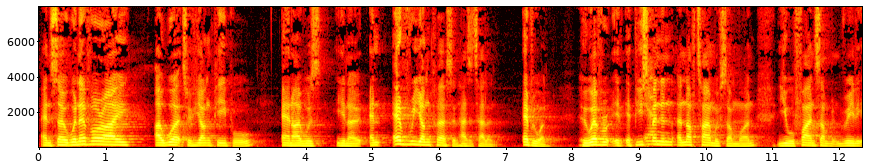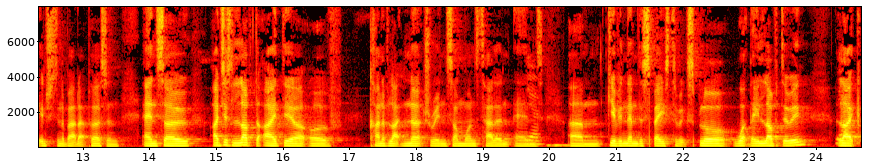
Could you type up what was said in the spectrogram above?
And so whenever I, I worked with young people and I was, you know, and every young person has a talent. Everyone. Whoever, if, if you spend en- enough time with someone, you will find something really interesting about that person. And so I just love the idea of kind of like nurturing someone's talent and Yeah. um, giving them the space to explore what they love doing. Like,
